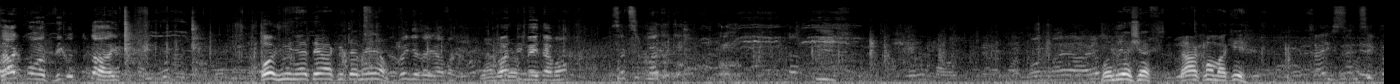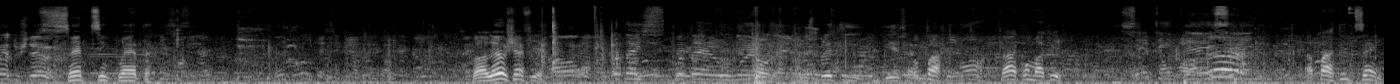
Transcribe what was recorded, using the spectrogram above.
Dá quanto? Diga o que tu dá aí. Ô, Júnior, é teu aqui também, não? Vende essa aí, rapaz. Já me Quatro deu. e meio, tá bom? 150. Bom dia, chefe. Tá como aqui? 150 os teus. 150. Valeu. Quanto é? Quanto é o maior, né? Os pretinhos. Ali? Opa, tá como aqui? A partir de 100.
